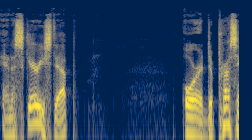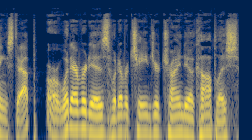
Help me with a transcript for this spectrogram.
and a scary step or a depressing step or whatever it is, whatever change you're trying to accomplish,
